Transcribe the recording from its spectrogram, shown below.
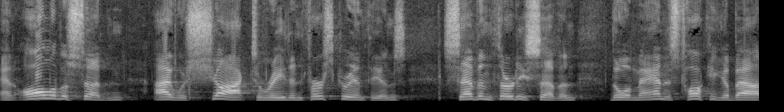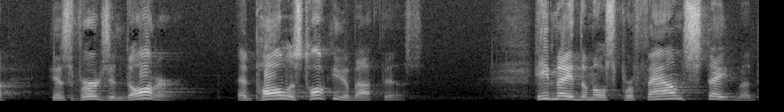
and all of a sudden, I was shocked to read in 1 Corinthians 737, though a man is talking about his virgin daughter, and Paul is talking about this, he made the most profound statement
